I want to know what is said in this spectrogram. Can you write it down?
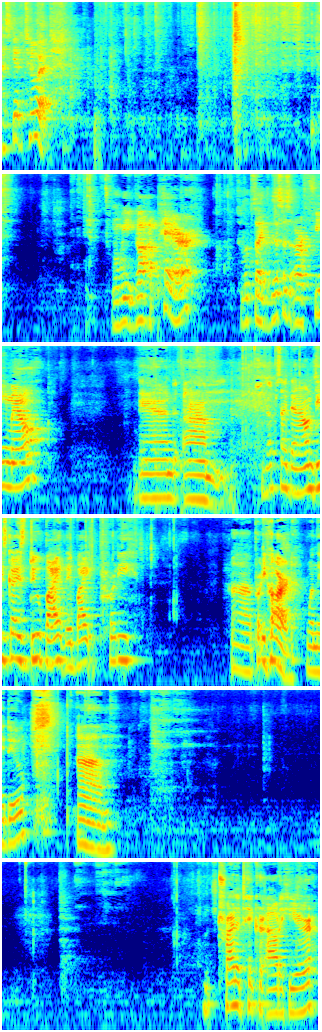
let's get to it. And we got a pair. So it looks like this is our female. And um, she's upside down. These guys do bite. They bite pretty, uh, pretty hard when they do. Um, try to take her out of here.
